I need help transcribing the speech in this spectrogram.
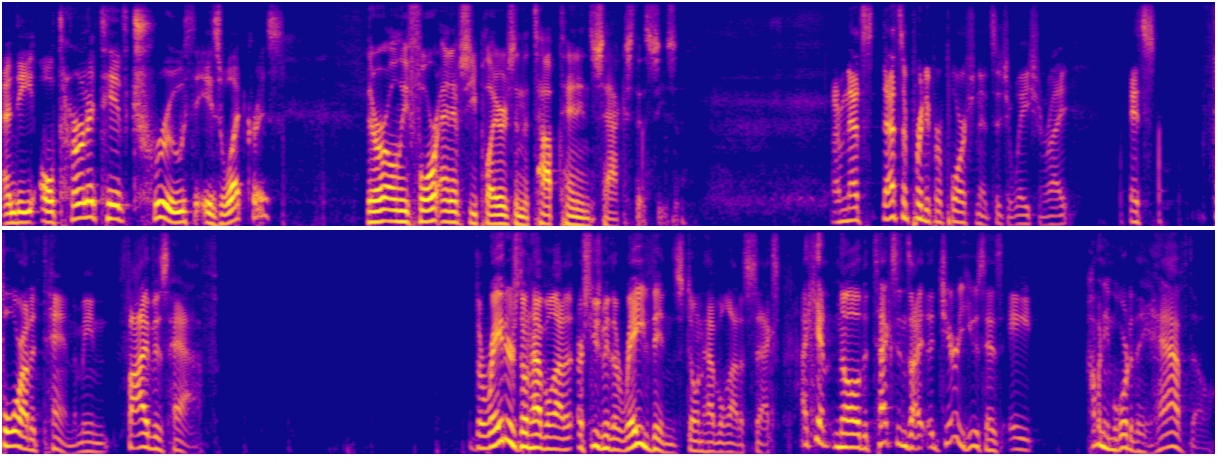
And the alternative truth is what, Chris? There are only four NFC players in the top 10 in sacks this season. I mean, that's that's a pretty proportionate situation, right? It's four out of ten. I mean, five is half. The Raiders don't have a lot of, or excuse me, the Ravens don't have a lot of sacks. I can't. No, the Texans. I Jerry Hughes has eight. How many more do they have though?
